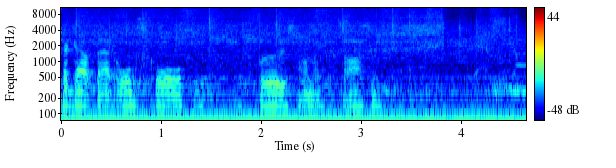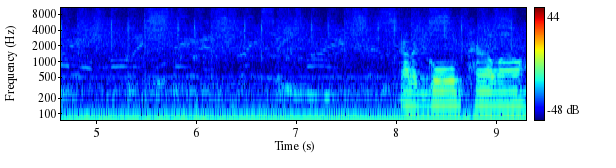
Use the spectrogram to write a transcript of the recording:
Check out that old school Brewers helmet. It's awesome. Got a gold parallel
